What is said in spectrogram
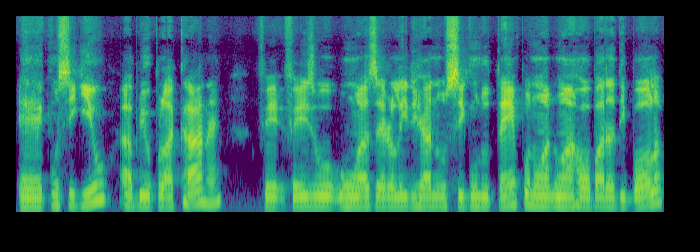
É, conseguiu abrir o placar, né? Fe, fez o 1 a 0 ali já no segundo tempo, numa, numa roubada de bola.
